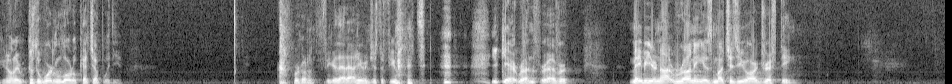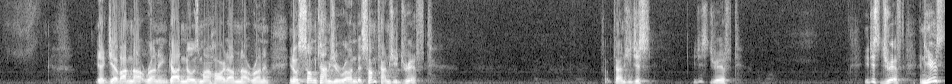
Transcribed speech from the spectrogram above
You can only, because the word of the Lord will catch up with you. We're going to figure that out here in just a few minutes. you can't run forever. Maybe you're not running as much as you are drifting. Yeah, Jeff, I'm not running. God knows my heart. I'm not running. You know, sometimes you run, but sometimes you drift. Sometimes you just you just drift. You just drift. And here's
